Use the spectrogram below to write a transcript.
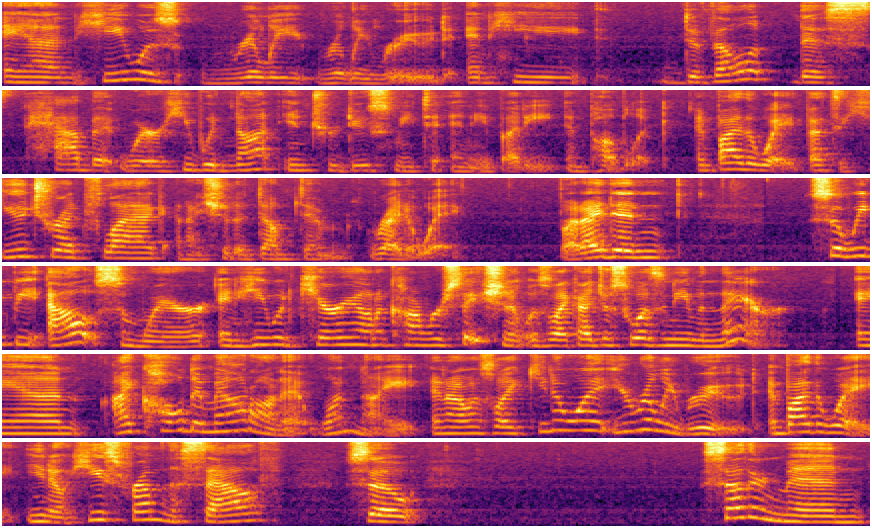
and he was really, really rude. And he developed this habit where he would not introduce me to anybody in public. And by the way, that's a huge red flag, and I should have dumped him right away. But I didn't. So we'd be out somewhere, and he would carry on a conversation. It was like I just wasn't even there. And I called him out on it one night and I was like, you know what, you're really rude. And by the way, you know, he's from the South. So Southern men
